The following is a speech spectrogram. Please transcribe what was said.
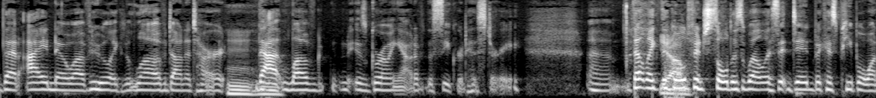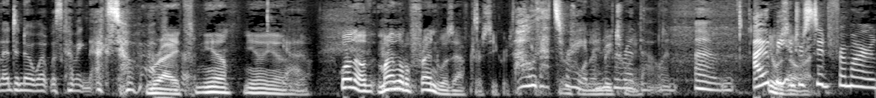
that I know of who like love Donna Tartt, Mm-hmm. that love is growing out of the secret history. Um, that like the Yeah. Goldfinch sold as well as it did because people wanted to know what was coming next. Right. Yeah, yeah. Yeah. Yeah. Yeah. Well, no. My little friend was after a secret. Oh, that's There right. I never between. read that one. Um, I would be interested from our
